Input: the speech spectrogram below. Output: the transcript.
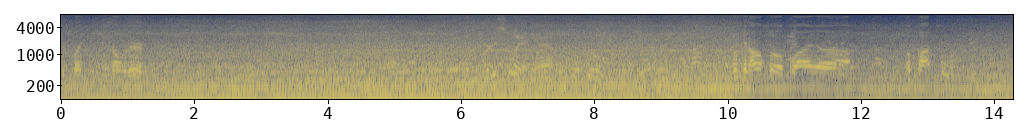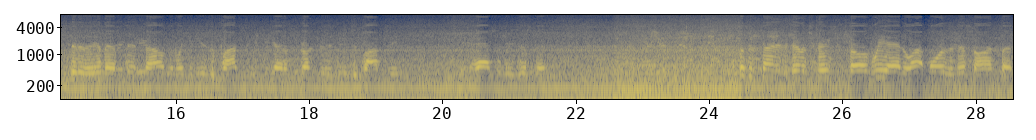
just like you've seen over there. Pretty slick. Yeah. We can also apply uh, epoxy. Instead of the MS 10000, we can use epoxy. If you got a structure that needs epoxy, acid resistant. This is kind of a demonstration, fellas. We had a lot more than this on, but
